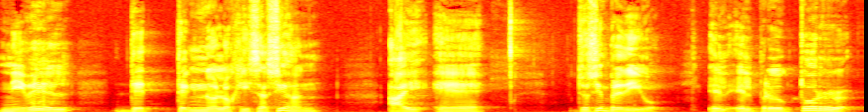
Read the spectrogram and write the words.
nivel de tecnologización hay? Eh, yo siempre digo, el, el productor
